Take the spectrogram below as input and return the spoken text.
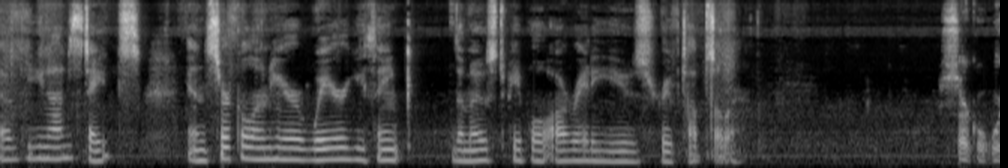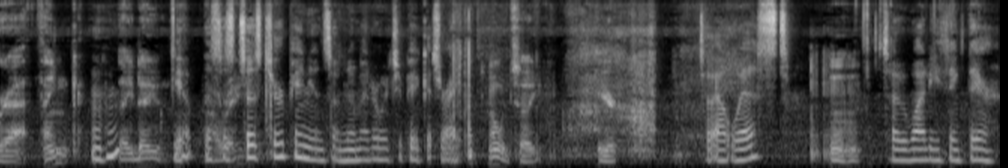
of the United States and circle on here where you think the most people already use rooftop solar. Circle where I think Mhm. they do. Yep, this is just your opinion, so no matter what you pick, it's right. I would say here. So out west. Mm -hmm. So why do you think there?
